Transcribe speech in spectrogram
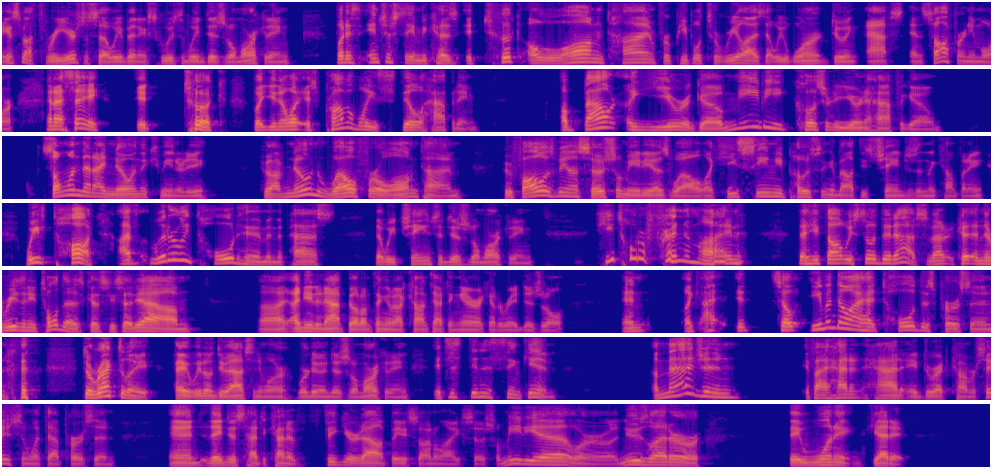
I guess about three years or so, we've been exclusively digital marketing. But it's interesting because it took a long time for people to realize that we weren't doing apps and software anymore. And I say it took, but you know what? It's probably still happening. About a year ago, maybe closer to a year and a half ago, someone that I know in the community who I've known well for a long time, who follows me on social media as well. Like he's seen me posting about these changes in the company. We've talked. I've literally told him in the past that we changed to digital marketing, he told a friend of mine that he thought we still did apps. And the reason he told that is because he said, "Yeah, um, uh, I need an app build. I'm thinking about contacting Eric at Array Digital." And like I, it. So even though I had told this person directly, "Hey, we don't do apps anymore. We're doing digital marketing," it just didn't sink in. Imagine if I hadn't had a direct conversation with that person, and they just had to kind of figure it out based on like social media or a newsletter or they wouldn't get it.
